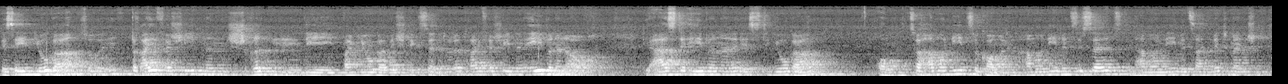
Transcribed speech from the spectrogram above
wir sehen Yoga so in drei verschiedenen Schritten, die beim Yoga wichtig sind, oder drei verschiedenen Ebenen auch. Die erste Ebene ist Yoga, um zur Harmonie zu kommen, in Harmonie mit sich selbst, in Harmonie mit seinen Mitmenschen,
